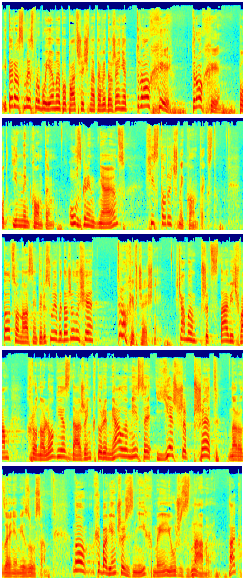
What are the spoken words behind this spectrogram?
I teraz my spróbujemy popatrzeć na to wydarzenie trochę, trochę pod innym kątem, uwzględniając historyczny kontekst. To, co nas interesuje, wydarzyło się trochę wcześniej. Chciałbym przedstawić Wam chronologię zdarzeń, które miały miejsce jeszcze przed narodzeniem Jezusa. No, chyba większość z nich my już znamy, tak?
